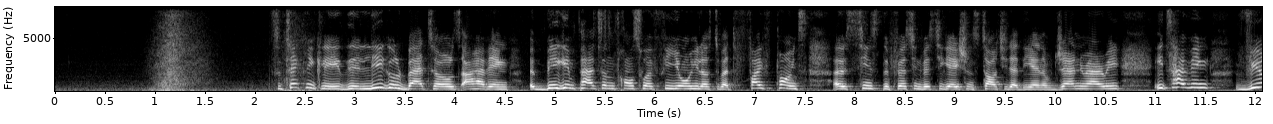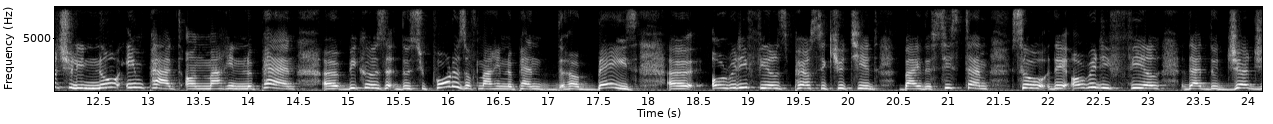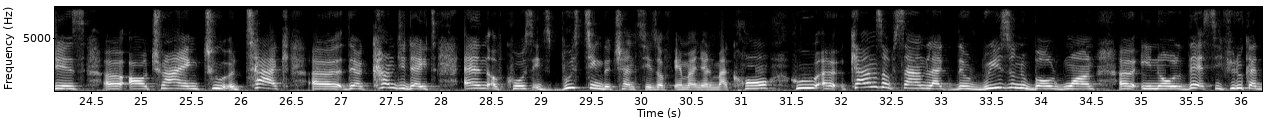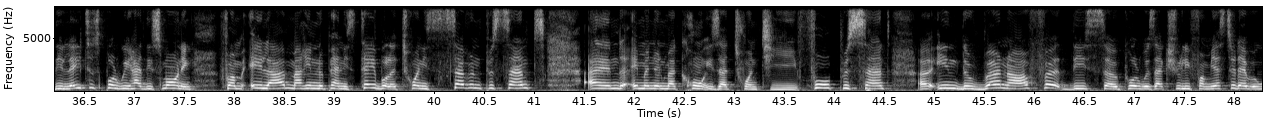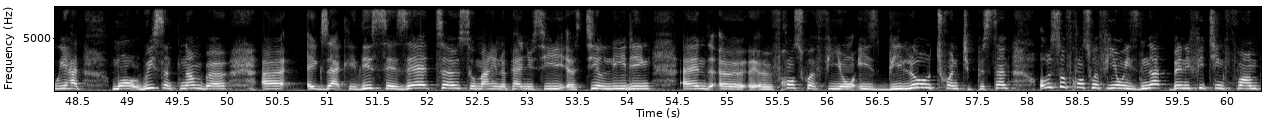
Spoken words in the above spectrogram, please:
So technically, the legal battles are having a big impact on François Fillon. He lost about five points uh, since the first investigation started at the end of January. It's having virtually no impact on Marine Le Pen uh, because the supporters of Marine Le Pen, her base, uh, already feels persecuted by the system. So they already feel that the judges uh, are trying to attack uh, their candidate. And of course, it's boosting the chances of Emmanuel Macron, who kind of sound like the reasonable one uh, in all this. If you look at the latest poll we had this morning from ELA, Marine Le Pen is stable at 27%, and Emmanuel Macron is at 24%. Uh, in the runoff, uh, this uh, poll was actually from yesterday, but we had more recent number. Uh, exactly, this is it. Uh, so Marine Le Pen, you see, still leading, and François Fillon is below 20%. Also, François Fillon is not benefiting from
